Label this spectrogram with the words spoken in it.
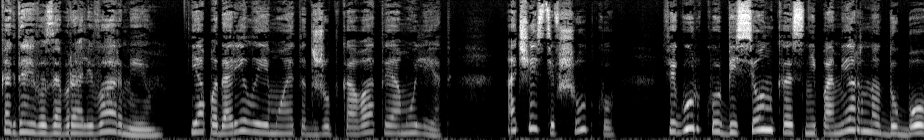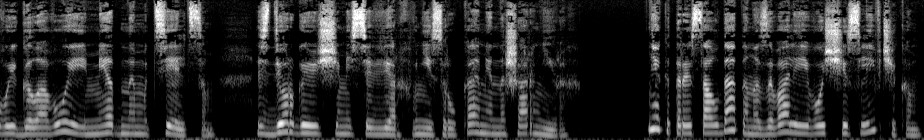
Когда его забрали в армию, я подарила ему этот жутковатый амулет, очистив шутку, фигурку бесенка с непомерно дубовой головой и медным тельцем, с дергающимися вверх-вниз руками на шарнирах. Некоторые солдаты называли его «счастливчиком»,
